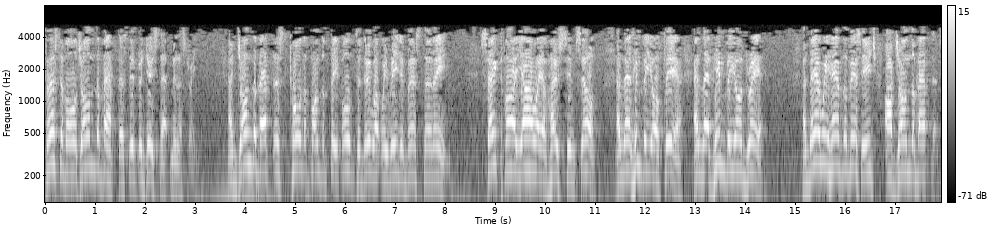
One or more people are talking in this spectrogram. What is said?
First of all, John the Baptist introduced that ministry. And John the Baptist called upon the people to do what we read in verse 13 Sanctify Yahweh of hosts himself, and let him be your fear, and let him be your dread. And there we have the message of John the Baptist.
